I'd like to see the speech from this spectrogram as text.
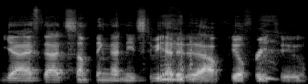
yeah. If that's something that needs to be edited out, feel free to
